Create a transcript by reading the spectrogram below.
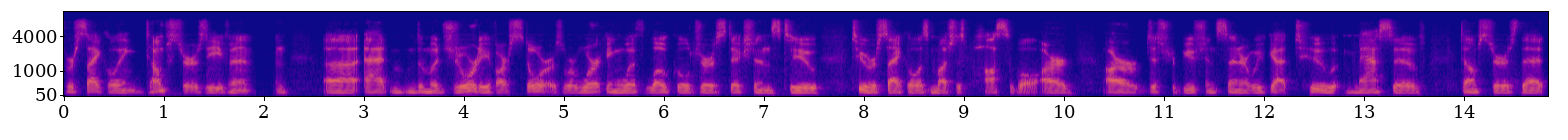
recycling dumpsters even uh, at the majority of our stores. We're working with local jurisdictions to to recycle as much as possible. Our our distribution center, we've got two massive dumpsters that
